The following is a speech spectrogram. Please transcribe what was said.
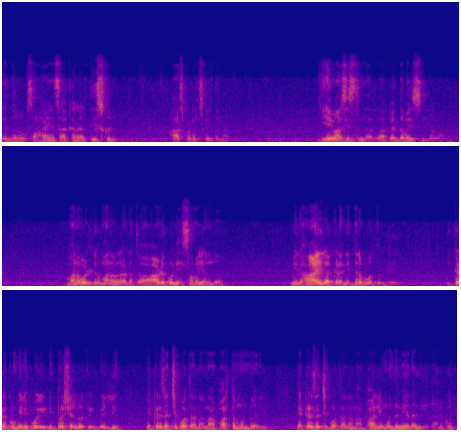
ఎందరో సహాయ సహకారాలు తీసుకొని హాస్పిటల్స్కి వెళ్తున్నారు. ఏం ఆశిస్తున్నారు? ఆ పెద్ద వయసులో మనవాళ్ళు మనవరాళ్ళతో ఆడుకునే సమయంలో మీరు హాయిగా అక్కడ నిద్రపోతుంటే ఇక్కడ కుమిలిపోయి డిప్రెషన్లోకి వెళ్ళి ఎక్కడ చచ్చిపోతానా? నా భర్త ముందు అని ఎక్కడ చచ్చిపోతానా? నా భార్య ముందు నేనని అనుకొని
